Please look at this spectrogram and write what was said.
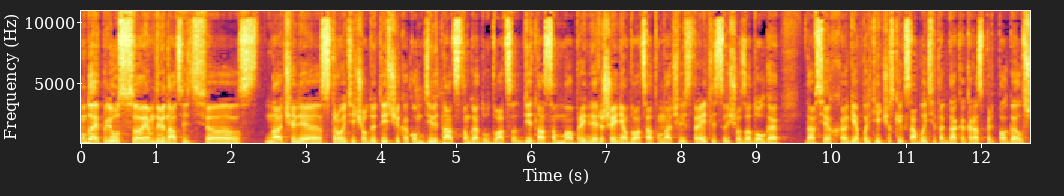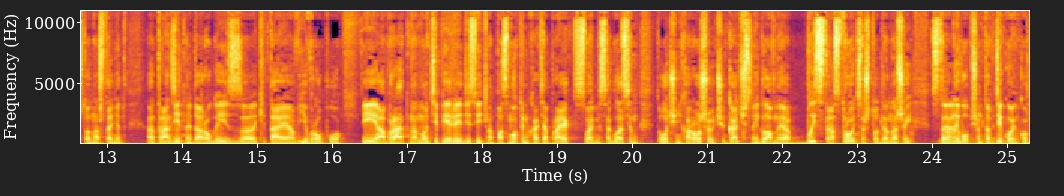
Ну да, и плюс э, М12 э, начали строить еще в 2019 году. В 2019 э, приняли решение, а в 2020 начали строительство еще задолго до всех геополитических событий. Тогда как раз предполагалось, что она станет транзитной дорогой из Китая в Европу и обратно. Но теперь действительно посмотрим, хотя проект, с вами согласен, очень хороший, очень качественный. И главное, быстро строится, что для нашей страны, да. в общем-то, в диконьку.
